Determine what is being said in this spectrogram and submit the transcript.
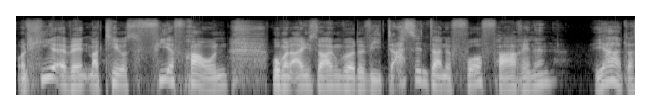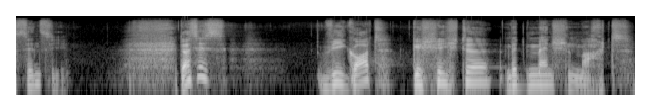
Und hier erwähnt Matthäus vier Frauen, wo man eigentlich sagen würde, wie, das sind deine Vorfahrinnen? Ja, das sind sie. Das ist, wie Gott Geschichte mit Menschen macht.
